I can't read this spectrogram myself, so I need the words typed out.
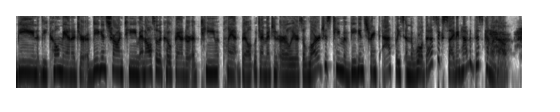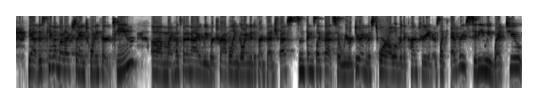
being the co-manager of Vegan Strong Team and also the co-founder of Team Plant Built, which I mentioned earlier is the largest team of vegan strength athletes in the world. That's exciting. How did this come about? Yeah, this came about actually in 2013. Um, my husband and I, we were traveling, going to different veg fests and things like that. So we were doing this tour all over the country, and it was like every city we went to,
